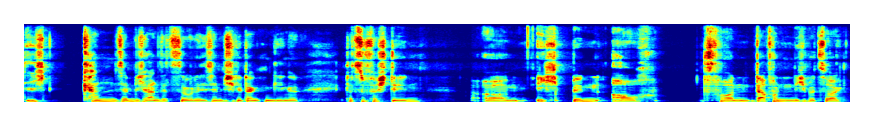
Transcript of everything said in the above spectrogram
ich kann sämtliche Ansätze oder sämtliche Gedankengänge dazu verstehen. Ähm, ich bin auch von, davon nicht überzeugt,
